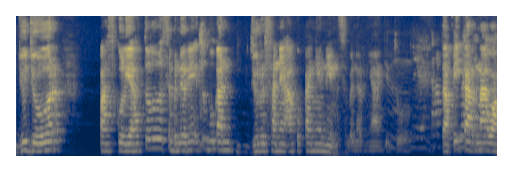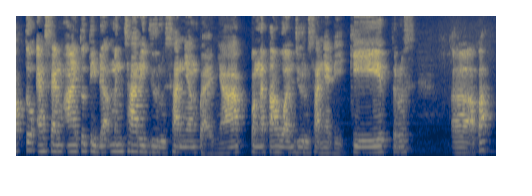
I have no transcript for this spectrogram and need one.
jujur pas kuliah tuh sebenarnya itu bukan jurusan yang aku pengenin sebenarnya gitu Ya, kenapa tapi karena waktu SMA itu tidak mencari jurusan yang banyak, pengetahuan jurusannya dikit, terus eh, apa?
